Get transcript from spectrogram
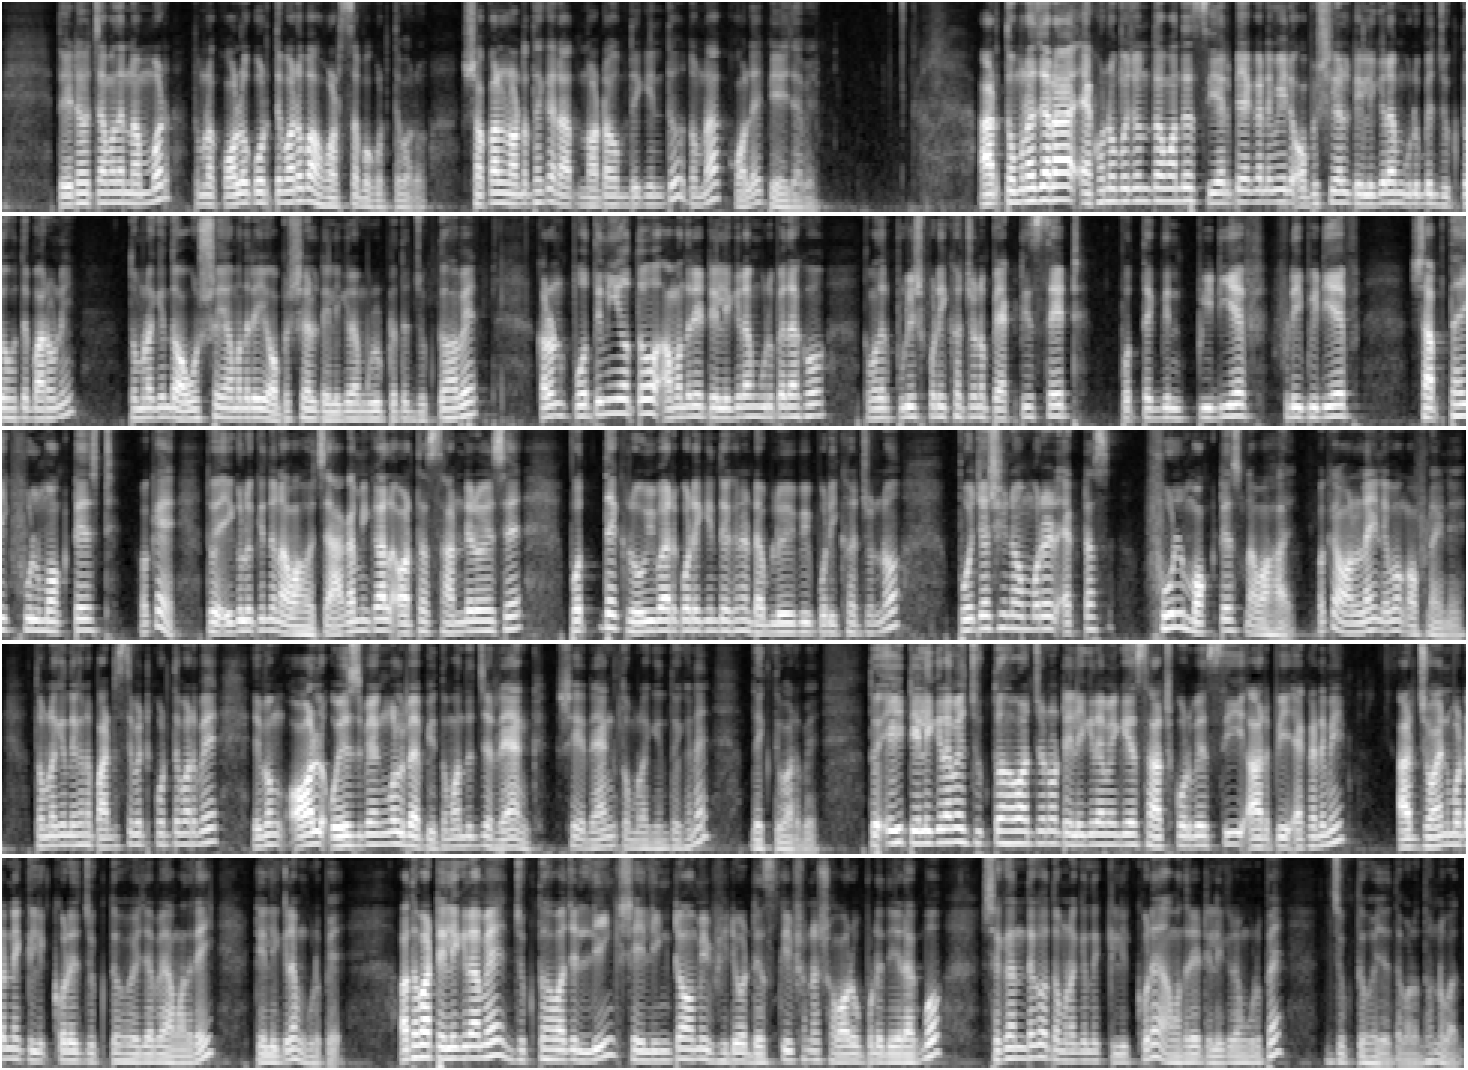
তো এটা হচ্ছে আমাদের নম্বর তোমরা কলও করতে পারো বা হোয়াটসঅ্যাপও করতে পারো। সকাল নটা থেকে রাত নটা অবধি কিন্তু তোমরা কলে পেয়ে যাবে। আর তোমরা যারা এখনও পর্যন্ত আমাদের সিআরপি একাডেমির অফিসিয়াল টেলিগ্রাম গ্রুপে যুক্ত হতে পারোনি, তোমরা কিন্তু অবশ্যই আমাদের এই অফিসিয়াল টেলিগ্রাম গ্রুপটাতে যুক্ত হবে। কারণ প্রতিনিয়ত আমাদের এই টেলিগ্রাম গ্রুপে দেখো, তোমাদের পুলিশ পরীক্ষার জন্য প্র্যাকটিস সেট প্রত্যেক দিন পিডিএফ, ফ্রি পিডিএফ, সাপ্তাহিক ফুল মক টেস্ট, ওকে? তো এগুলো কিন্তু নেওয়া হচ্ছে আগামীকাল অর্থাৎ সানডে রয়েছে। প্রত্যেক রবিবার করে কিন্তু এখানে ডাব্লিউপি পরীক্ষার জন্য পঁচাশি নম্বরের একটা ফুল মক টেস্ট নেওয়া হয়, ওকে? অনলাইন এবং অফলাইনে। তোমরা কিন্তু এখানে পার্টিসিপেট করতে পারবে এবং অল ওয়েস্ট বেঙ্গল ব্যাপী তোমাদের যে র্যাঙ্ক, সেই র্যাঙ্ক তোমরা কিন্তু এখানে দেখতে পারবে। তো এই টেলিগ্রামে যুক্ত হওয়ার জন্য টেলিগ্রামে গিয়ে সার্চ করবে সিআরপি একাডেমি আর জয়েন বাটনে ক্লিক করে যুক্ত হয়ে যাবে আমাদের এই টেলিগ্রাম গ্রুপে। অথবা টেলিগ্রামে যুক্ত হওয়ার যে লিঙ্ক, সেই লিঙ্কটাও আমি ভিডিও ডেসক্রিপশনে সবার উপরে দিয়ে রাখব। সেখান থেকেও তোমরা কিন্তু ক্লিক করে আমাদের এই টেলিগ্রাম গ্রুপে যুক্ত হয়ে যেতে পারো। ধন্যবাদ।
